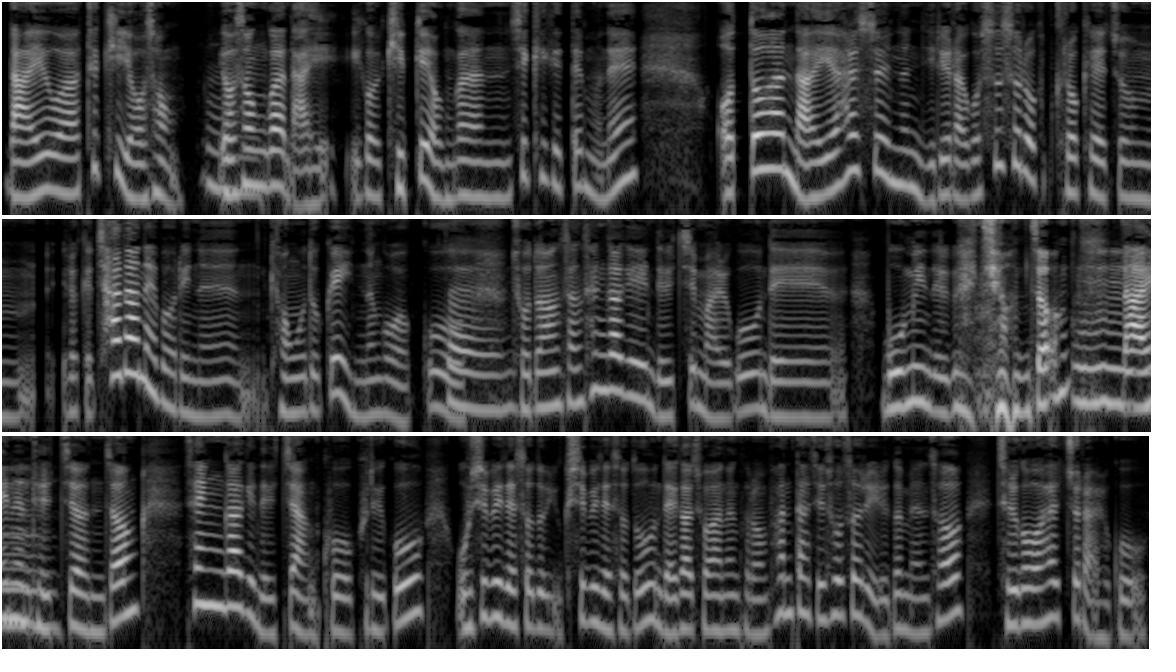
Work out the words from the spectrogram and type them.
나이와 특히 여성, 음. 여성과 나이 이걸 깊게 연관시키기 때문에 어떠한 나이에 할 수 있는 일이라고 스스로 그렇게 좀 이렇게 차단해버리는 경우도 꽤 있는 것 같고 네. 저도 항상 생각이 늙지 말고 내 몸이 늙을지언정 음. 나이는 들지언정 생각이 늙지 않고 그리고 50이 돼서도 60이 돼서도 내가 좋아하는 그런 판타지 소설을 읽으면서 즐거워할 줄 알고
